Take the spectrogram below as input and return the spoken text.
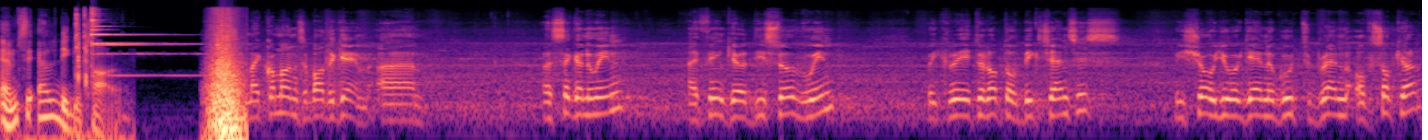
MCL Digital. My comments about the game. Um, a second win, I think a deserved win. We create a lot of big chances. We show you again a good brand of soccer,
